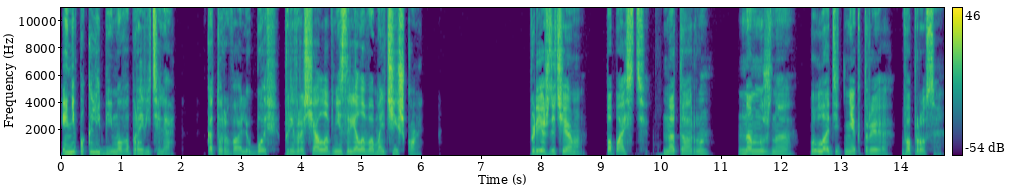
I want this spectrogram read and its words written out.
и непоколебимого правителя, которого любовь превращала в незрелого мальчишку. «Прежде чем попасть на Тару, нам нужно уладить некоторые вопросы».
